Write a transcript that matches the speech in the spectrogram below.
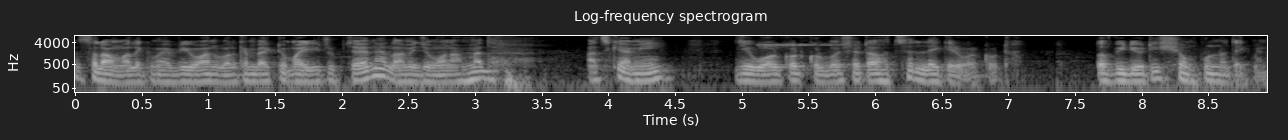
আসসালামু আলাইকুম everyone welcome back to my YouTube channel আমি জুমান আহমেদ। আজকে আমি যে ওয়ার্কআউট করব সেটা হচ্ছে লেগের ওয়ার্কআউট তো ভিডিওটি সম্পূর্ণ দেখবেন।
